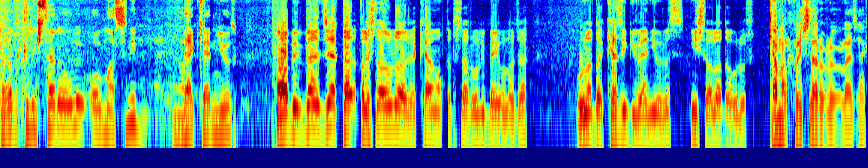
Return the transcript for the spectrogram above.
Fakat Kılıçdaroğlu olmasını bekleniyor. Abi bence Kılıçdaroğlu olacak. Kemal Kılıçdaroğlu Bey olacak. Buna da kesin güveniyoruz. İnşallah da olur. Kemal Kılıçdaroğlu olacak.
